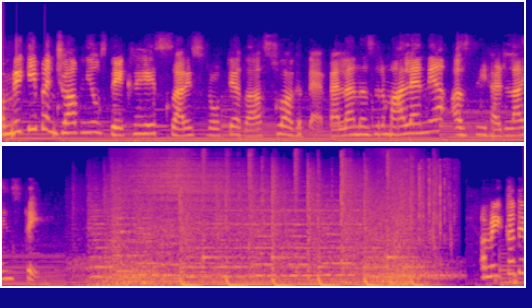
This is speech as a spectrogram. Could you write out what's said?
ਅਮਰੀਕੀ ਪੰਜਾਬ ਨਿਊਜ਼ ਦੇਖ ਰਹੇ ਸਾਰੇ ਸਰੋਤਿਆਂ ਦਾ ਸਵਾਗਤ ਹੈ। ਪਹਿਲਾ ਨਜ਼ਰ ਮਾਰ ਲੈਂਦੇ ਹਾਂ ਅੱਜ ਦੀ ਹੈਡਲਾਈਨਸ ਤੇ। ਅਮਰੀਕਾ ਦੇ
